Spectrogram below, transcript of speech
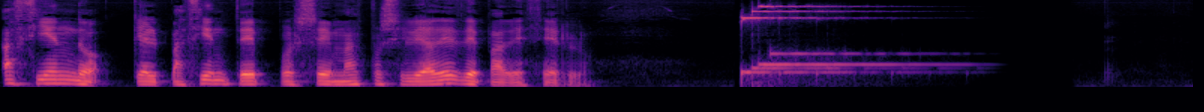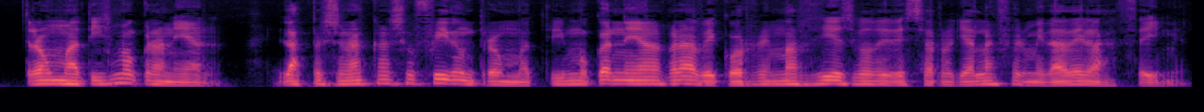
haciendo que el paciente posee más posibilidades de padecerlo. Traumatismo craneal. Las personas que han sufrido un traumatismo craneal grave corren más riesgo de desarrollar la enfermedad del Alzheimer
